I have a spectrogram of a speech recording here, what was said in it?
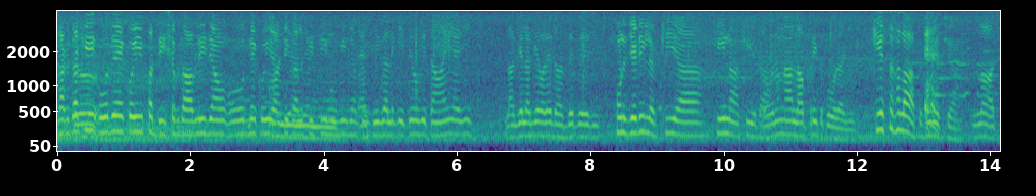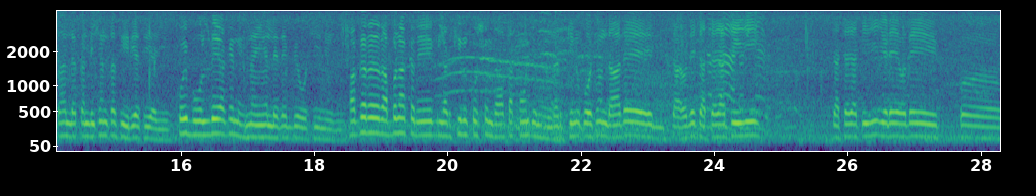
ਲੱਗਦਾ ਕਿ ਉਹਦੇ ਕੋਈ ਭੱਦੀ ਸ਼ਬਦਾਵਲੀ ਜਾਂ ਉਹਨੇ ਕੋਈ ਐਸੀ ਗੱਲ ਕੀਤੀ। ਹੋਊਗੀ ਜਾਂ ਕੋਈ? ਐਸੀ ਗੱਲ ਕੀਤੀ ਹੋਗੀ ਤਾਂ ਹੀ ਹੈ ਜੀ। ਲਾਗੇ ਲਾਗੇ ਵਾਲੇ ਦੱਸਦੇ ਪਏ ਸੀ ਹੁਣ ਜਿਹੜੀ ਲੜਕੀ ਆ ਕੀ ਨਾਂ ਕੀ ਉਹਦਾ? ਉਹਦਾ ਨਾਮ ਲਵਪ੍ਰੀਤ ਕੌਰ ਆ ਜੀ। ਕਿਸ ਹਾਲਾਤ ਦੇ ਵਿੱਚ ਆ? ਹਾਲਾਤ ਤਾਂ ਹਲੇ ਕੰਡੀਸ਼ਨ ਤਾਂ ਸੀਰੀਅਸ ਹੀ ਆ ਜੀ। ਕੋਈ ਬੋਲਦੇ ਆ ਕਿ ਨਹੀਂ? ਨਹੀਂ ਹਲੇ ਤੇ ਬੇਹੋਸ਼ ਹੀ ਨਹੀਂ ਜੀ। ਅਗਰ ਰੱਬ ਨਾ ਕਰੇ ਲੜਕੀ ਨੂੰ ਕੁਝ ਹੁੰਦਾ ਤਾਂ ਕੌਣ ਜ਼ਿੰਮੇਵਾਰ? ਲੜਕੀ ਨੂੰ ਕੁਛ ਹੁੰਦਾ ਤੇ ਚਾ- ਉਹਦੇ ਚਾਚਾ ਚਾਚੀ ਜੀ ਚਾਚਾ ਚਾਚੀ ਜੀ ਜਿਹੜੇ ਉਹਦੇ ਪ-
